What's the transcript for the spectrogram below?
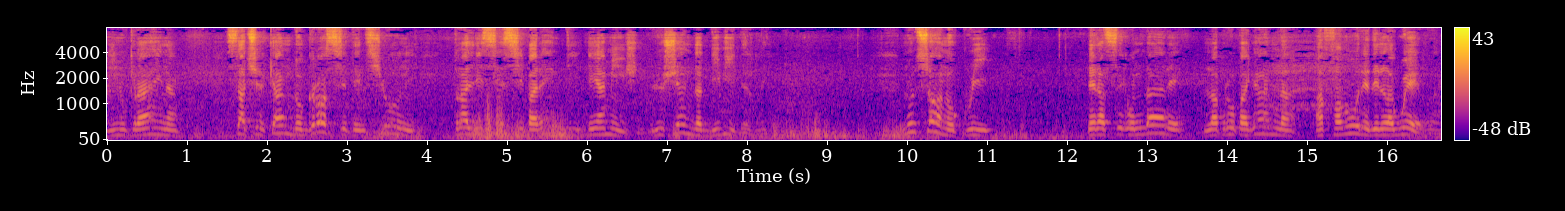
in Ucraina sta cercando grosse tensioni tra gli stessi parenti e amici, riuscendo a dividerli. Non sono qui per assecondare la propaganda a favore della guerra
